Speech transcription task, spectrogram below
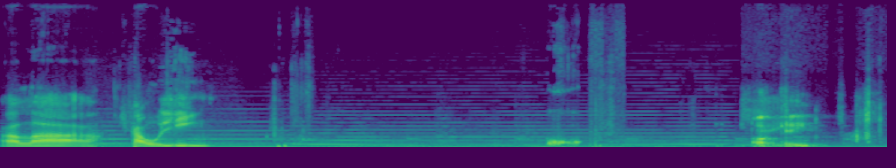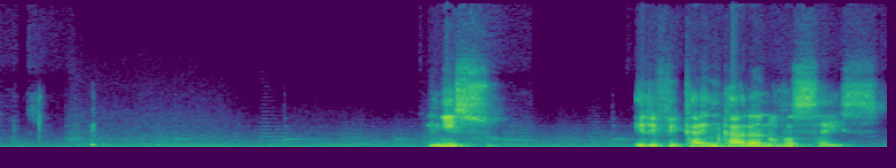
a lá Shaolin. Ok. Nisso, ele fica encarando vocês.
